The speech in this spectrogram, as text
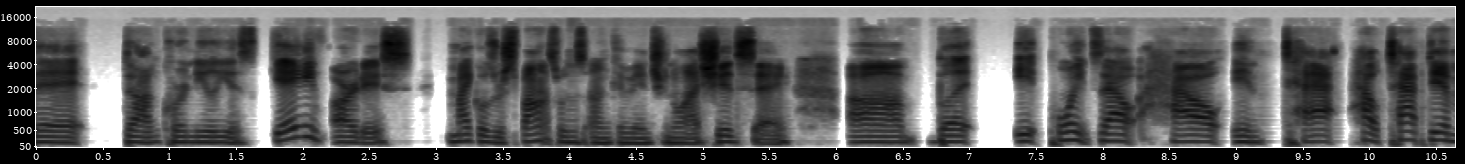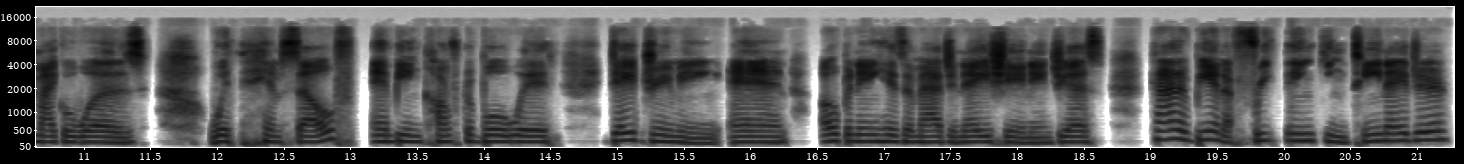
that Don Cornelius gave artists. Michael's response was unconventional, I should say. Um, but it points out how in tap how tapped in Michael was with himself and being comfortable with daydreaming and opening his imagination and just kind of being a free thinking teenager.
